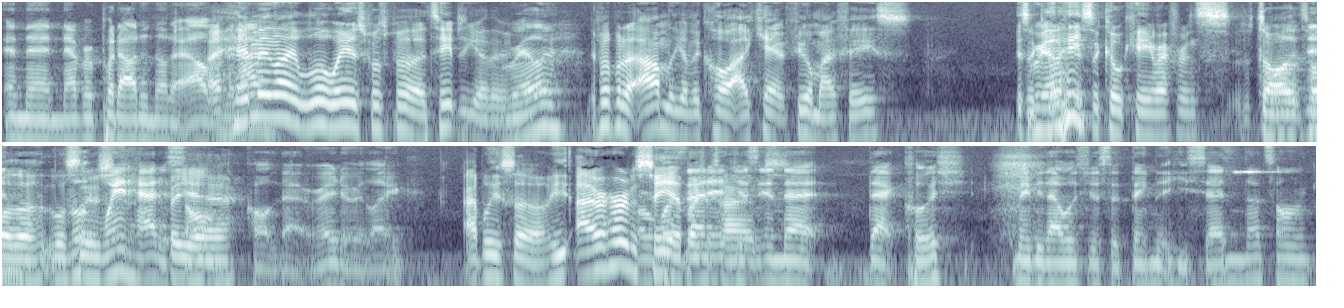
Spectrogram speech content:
and then never put out another album. Uh, him I- and like Lil Wayne are supposed to put a tape together. really? They're supposed to put an album together called "I Can't Feel My Face." It's a Really? co- it's a cocaine reference to all, to all the listeners. Wayne had a But song yeah. called that, right? Or like, I believe so. He, I heard him say it a bunch that of times. just in that that Kush? Maybe that was just a thing that he said in that song.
